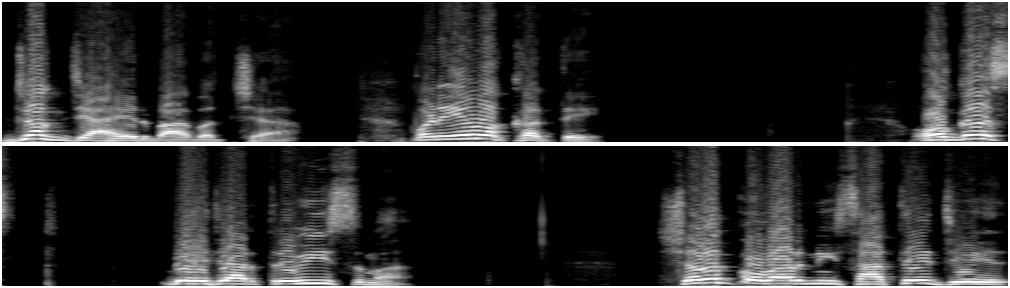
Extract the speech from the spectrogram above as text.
જગ જાહેર બાબત છે. પણ એ વખતે ઓગસ્ટ બે હજાર ત્રેવીસમાં શરદ પવારની સાથે જે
